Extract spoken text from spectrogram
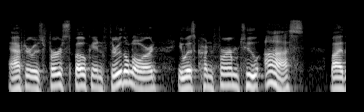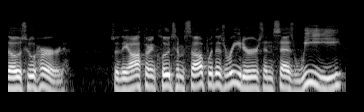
after it was first spoken through the Lord, it was confirmed to us by those who heard. So the author includes himself with his readers and says, We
